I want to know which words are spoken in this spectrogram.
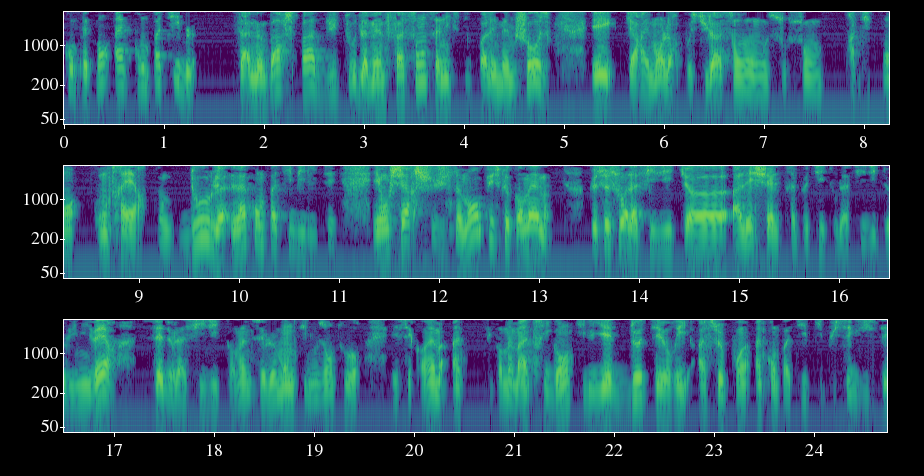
complètement incompatibles ça ne marche pas du tout de la même façon, ça n'explique pas les mêmes choses, et carrément leurs postulats sont pratiquement contraires. Donc d'où l'incompatibilité. Et on cherche justement, puisque quand même, que ce soit la physique euh, à l'échelle très petite ou la physique de l'univers, c'est de la physique quand même, c'est le monde qui nous entoure. Et c'est quand même c'est quand même intrigant qu'il y ait deux théories à ce point incompatibles qui puissent exister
